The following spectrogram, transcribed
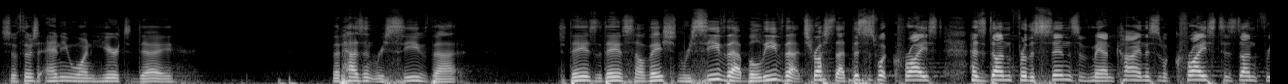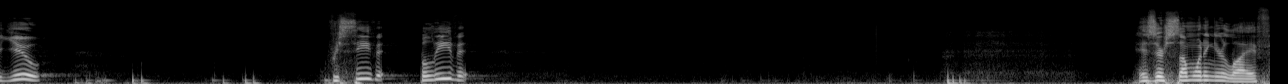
So if there's anyone here today that hasn't received that, today is the day of salvation. Receive that, believe that, trust that. This is what Christ has done for the sins of mankind. This is what Christ has done for you. Receive it, believe it. Is there someone in your life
